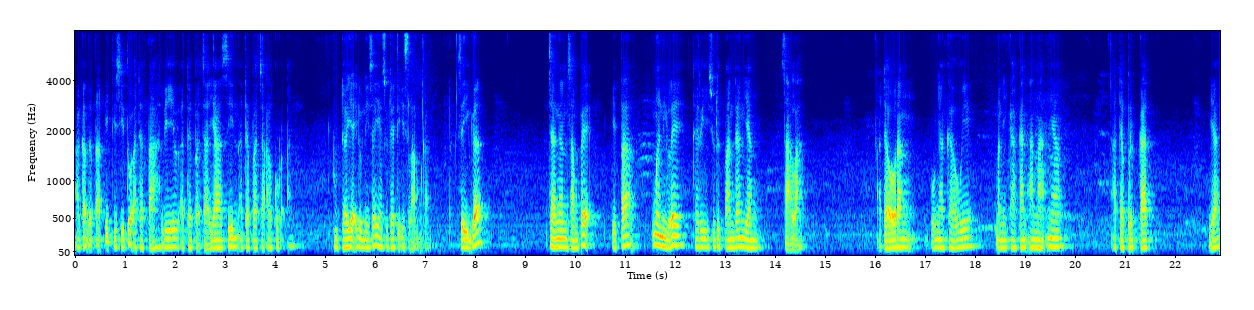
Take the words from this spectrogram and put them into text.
Akan tetapi di situ ada tahlil, ada baca yasin, ada baca Al-Quran. Budaya Indonesia yang sudah diislamkan. Sehingga jangan sampai kita menilai dari sudut pandang yang salah. Ada orang punya gawe menikahkan anaknya, ada berkat, ya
